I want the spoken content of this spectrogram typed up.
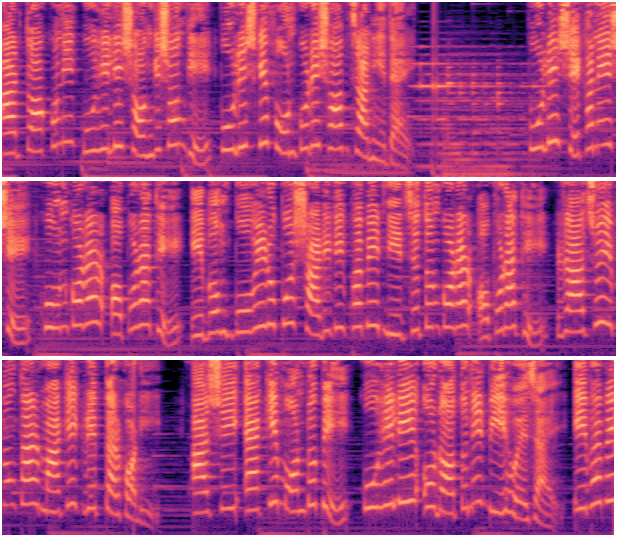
আর তখনই কুহেলি সঙ্গে সঙ্গে পুলিশকে ফোন করে সব জানিয়ে দেয়। পুলিশ সেখানে এসে খুন করার অপরাধে এবং বউয়ের উপর শারীরিকভাবে নির্যাতন করার অপরাধে রাজু এবং তার মাকে গ্রেপ্তার করে। আর সেই একই মণ্ডপে কুহেলি ও রতনের বিয়ে হয়ে যায়। এভাবে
